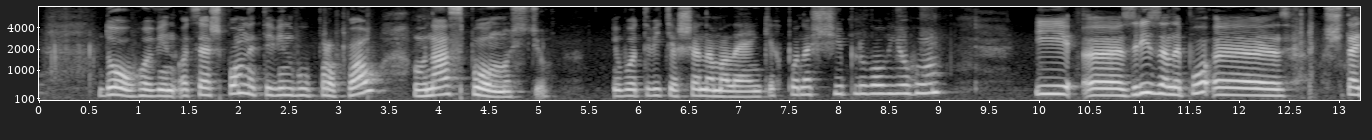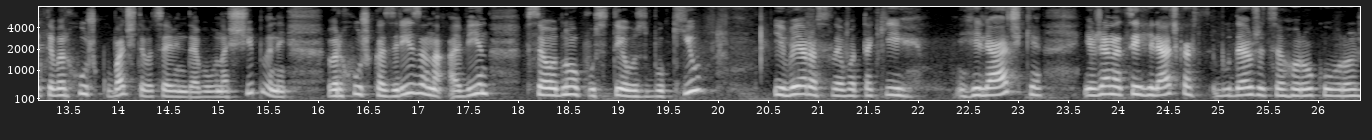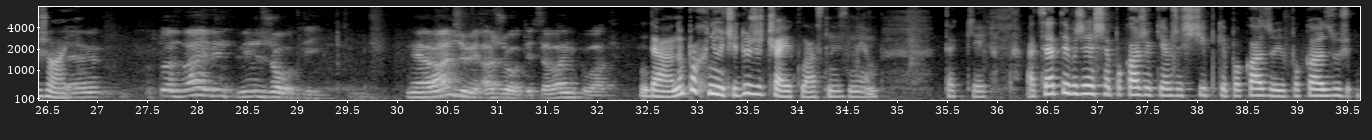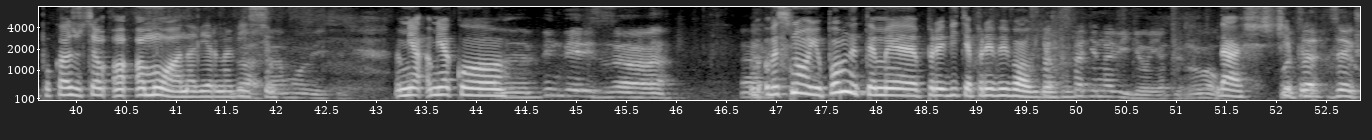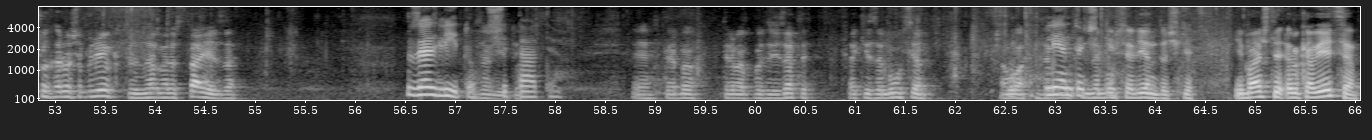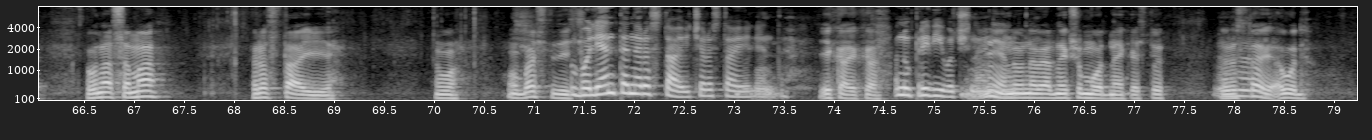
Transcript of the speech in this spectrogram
Довго він, оце ж помните, він був пропав в нас повністю. І от Вітя ще на маленьких понащіплював його. І е, зрізали по, е, считайте, верхушку, бачите, оце він де був нащіплений. Верхушка зрізана, а він все одно пустив з боків і виросли от такі гілячки. І вже на цих гілячках буде вже цього року врожай. Е, Хто знає, він, він жовтий. Не оранжевий, а жовтий. Це лаймкват. Да, ну пахнючий, дуже чай класний з ним. Такий. А це ти вже ще покажу, як я вже щіпки показую, покажу, покажу це амоа, навірно, Да, 8. це Амо 8. М'яко Е, Він виріс за. е, весною, пам'ятаєте, ми при, Вітя прививав Це, його. кстати, на відео я прибував. Да. Це, це якщо хороший прививка, це за- виростає за. За літо За літо. читати. Е, треба, треба позрізати, так і забувся. О, забув- Ленточки. Забувся ленточки. І бачите, рукавиця, вона сама розтаює. О, о бачите, дивіться. Бо лента не розтає, чи розтає лента? Яка, яка? Ну, привівочна. Ні, лента. ну, напевно, якщо модна якась, то Ага. розтає. А от,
